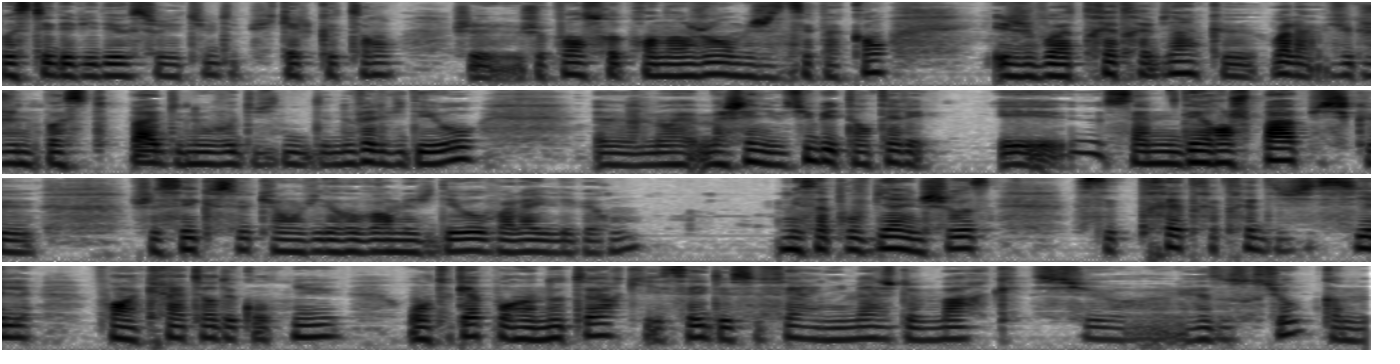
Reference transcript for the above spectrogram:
poster des vidéos sur YouTube depuis quelques temps. Je, pense reprendre un jour, mais je ne sais pas quand. Et je vois très très bien que, voilà, vu que je ne poste pas de, nouveaux, de nouvelles vidéos, euh, ma, chaîne YouTube est enterrée. Et ça me dérange pas puisque je sais que ceux qui ont envie de revoir mes vidéos, voilà, ils les verront. Mais ça prouve bien une chose, c'est très très très difficile pour un créateur de contenu, ou en tout cas pour un auteur qui essaye de se faire une image de marque sur les réseaux sociaux, comme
